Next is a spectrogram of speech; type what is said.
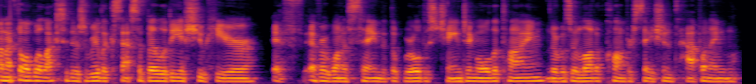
And I thought, well, actually, there's a real accessibility issue here. If everyone is saying that the world is changing all the time, there was a lot of conversations happening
